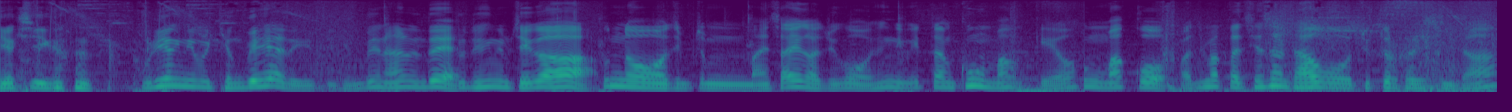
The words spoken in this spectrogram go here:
역시 이건 우리 형님을 경배해야 되겠지. 경배는 하는데 그래도 형님 제가 분노 지금 좀 많이 쌓여가지고 형님 일단 궁은 막을게요. 궁 막고 마지막까지 최선을 다하고 죽도록 하겠습니다.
